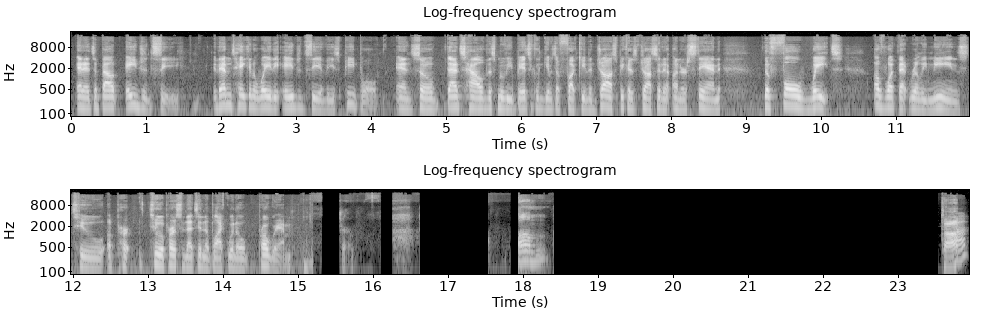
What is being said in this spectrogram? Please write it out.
and it's about agency, them taking away the agency of these people, and so that's how this movie basically gives a fuck you to Joss because Joss didn't understand the full weight of what that really means to a per- to a person that's in a Black Widow program. Sure. Um, Todd?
